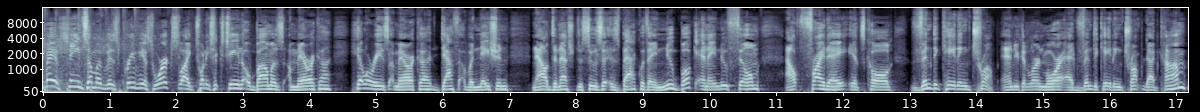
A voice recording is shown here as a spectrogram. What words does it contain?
You may have seen some of his previous works like 2016 Obama's America, Hillary's America, Death of a Nation. Now Dinesh D'Souza is back with a new book and a new film out Friday. It's called Vindicating Trump. And you can learn more at vindicatingtrump.com.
